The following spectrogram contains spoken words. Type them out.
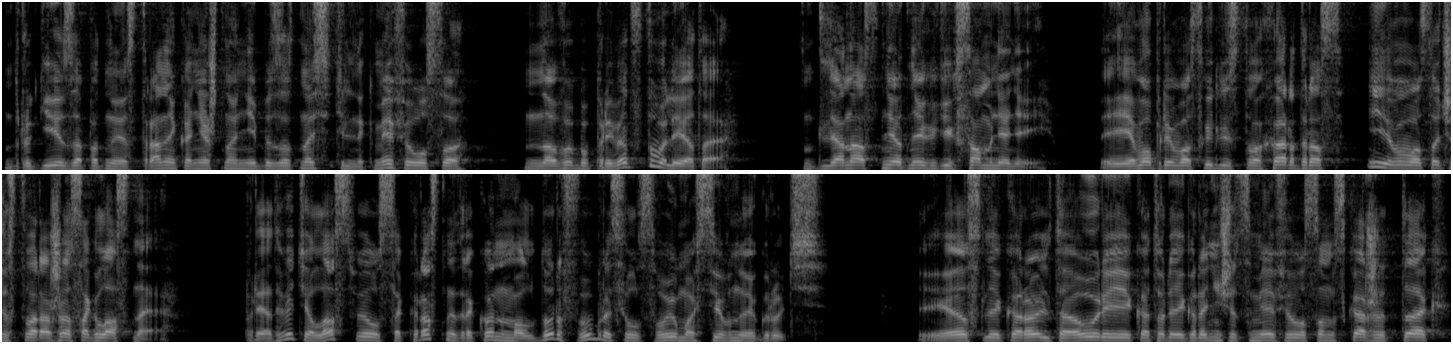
Другие западные страны, конечно, не безотносительны к Мефиусу, но вы бы приветствовали это?» Для нас нет никаких сомнений. И его превосходительство Хардрас и его высочество Рожа согласны». При ответе Ласвиуса красный дракон Молдорф выбросил свою массивную грудь. «Если король Таурии, который граничит с Мефиусом, скажет так,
